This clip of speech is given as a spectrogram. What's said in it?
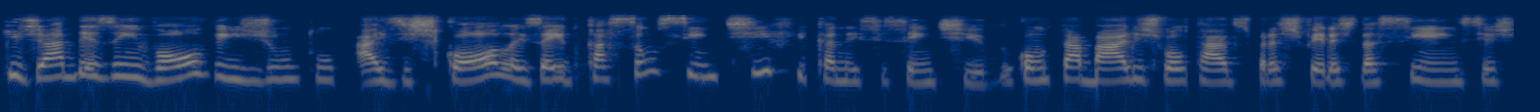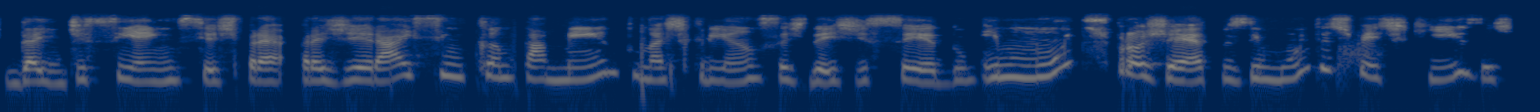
que já desenvolvem junto às escolas a educação científica nesse sentido, com trabalhos voltados para as feiras das ciências, de ciências, para gerar esse encantamento nas crianças desde cedo, e muitos projetos e muitas pesquisas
